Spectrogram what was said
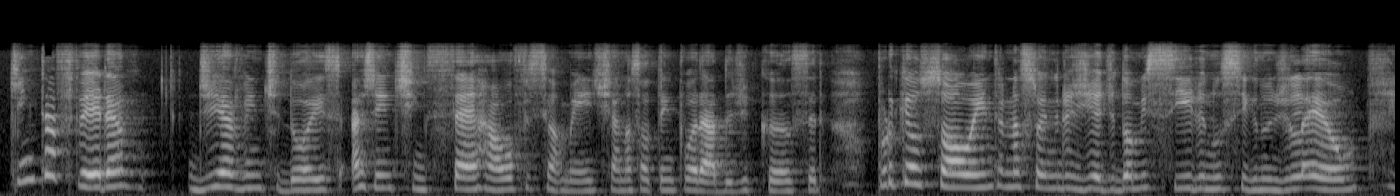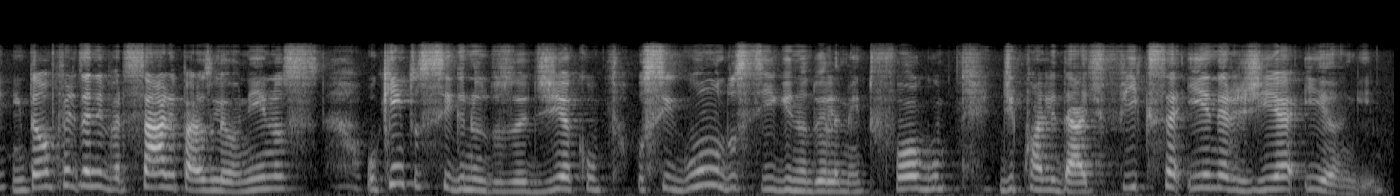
Quinta-feira Dia 22, a gente encerra oficialmente a nossa temporada de Câncer, porque o Sol entra na sua energia de domicílio no signo de Leão. Então, feliz aniversário para os leoninos. O quinto signo do zodíaco, o segundo signo do elemento fogo, de qualidade fixa e energia yang.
